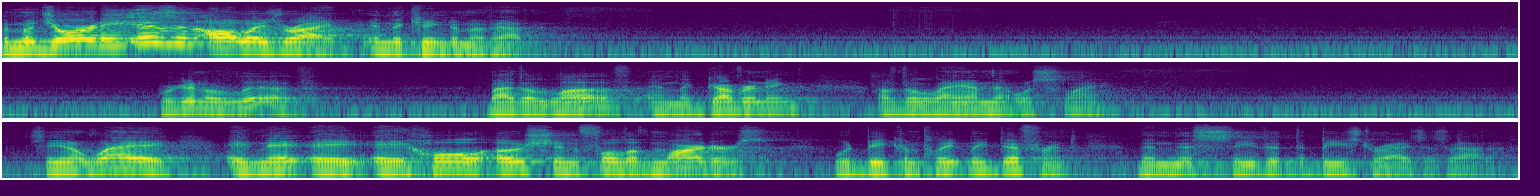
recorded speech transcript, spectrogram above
The majority isn't always right in the kingdom of heaven. We're going to live by the love and the governing of the Lamb that was slain. See, in a way, a, a, a whole ocean full of martyrs would be completely different than this sea that the beast rises out of.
